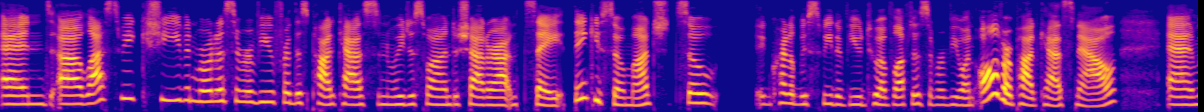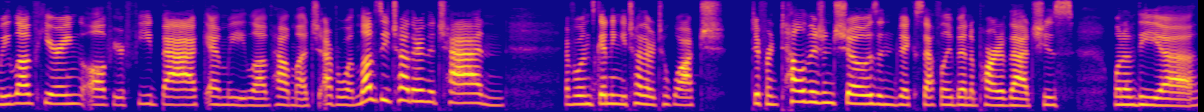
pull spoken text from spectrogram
And uh, last week, she even wrote us a review for this podcast, and we just wanted to shout her out and say thank you so much. So incredibly sweet of you to have left us a review on all of our podcasts now. And we love hearing all of your feedback, and we love how much everyone loves each other in the chat, and everyone's getting each other to watch different television shows. And Vic's definitely been a part of that. She's one of the uh,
